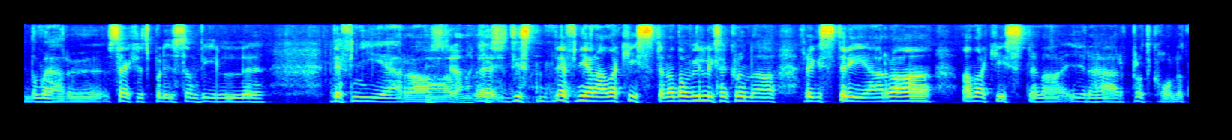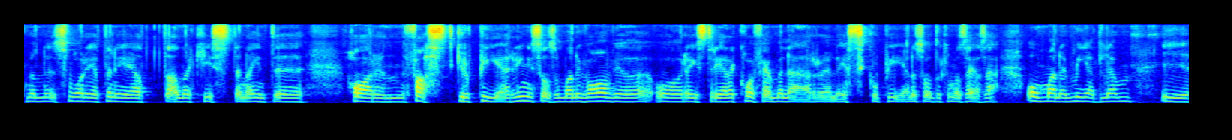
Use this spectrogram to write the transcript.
de här Säkerhetspolisen vill definiera, det, anarkist. eh, definiera anarkisterna. De vill liksom kunna registrera anarkisterna i det här protokollet men svårigheten är att anarkisterna inte har en fast gruppering så som man är van vid att registrera KFMLR eller SKP eller så. Då kan man säga så här, om man är medlem i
